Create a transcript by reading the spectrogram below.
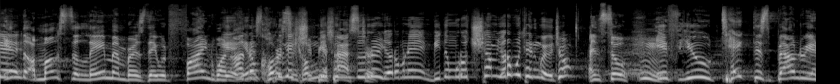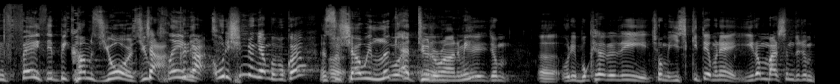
거룩의- in the, amongst the lay members, they would find one. 예, "Ah, 이런 this 거룩의 person should be a pastor. 경계선들을 여러분의 믿음으로 취하면 여러분이 되는 거예요, 그렇죠? And so, if you take this boundary in faith, it becomes yours. You 자, claim 그러니까 it. 우리 신명기 한번 볼까요? And so, shall we look 뭐, at Deuteronomy? 어, 좀 어, 우리 목회자들이 좀 있기 때문에 이런 말씀도 좀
